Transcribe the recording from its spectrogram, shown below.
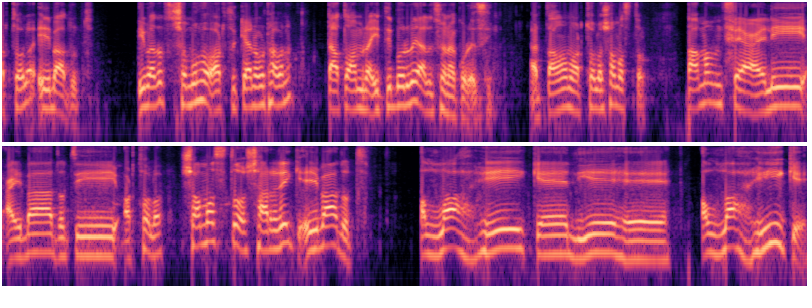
অর্থ হলো ইবাদত। ইবাদত সমূহ অর্থ কেন উঠাবো না? তা তো আমরা ইতিপূর্বে আলোচনা করেছি। আর তামাম অর্থ হলো সমস্ত। তামাম ফেলি ইবাদতি অর্থ হলো সমস্ত শারীরিক ইবাদত। আল্লাহ হি কে লিয়ে হে। আল্লাহ হি কে।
